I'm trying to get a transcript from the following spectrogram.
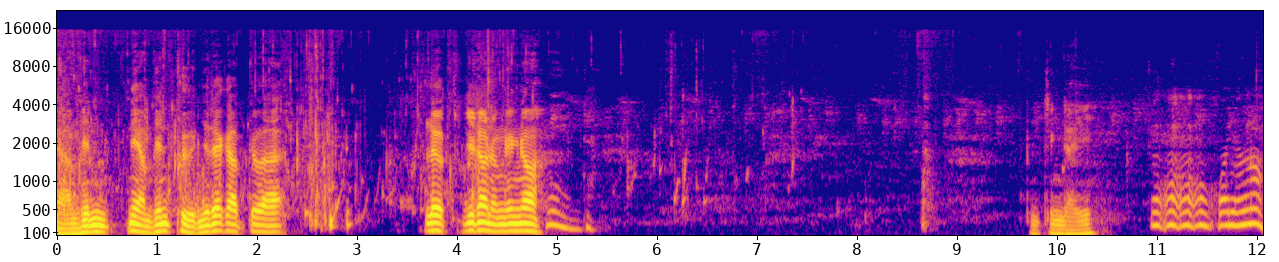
น้ำเห็นเนี่ยเห็นผื่นอยู่ด้วยครับตัวเลิกอยู่เนอนหนึ่งนึงเนาะนี่จ้ะเป็นจังได อืออืออือคนยังเนาะ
